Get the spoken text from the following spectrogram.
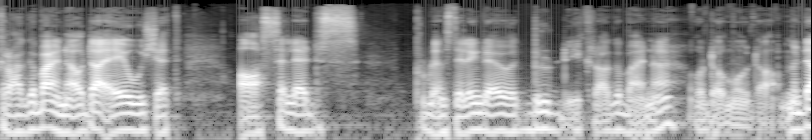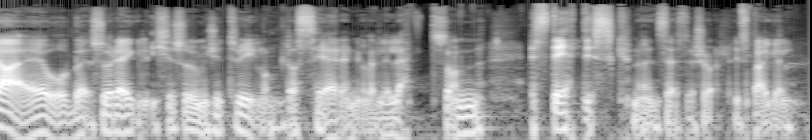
kragebeinet, og det er jo ikke et AC-leddsproblemstilling, det er jo et brudd i kragebeinet. Og da må da, men det er jo som regel ikke så mye tvil om. Det ser en jo veldig lett sånn estetisk når en ser seg sjøl i speilet.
